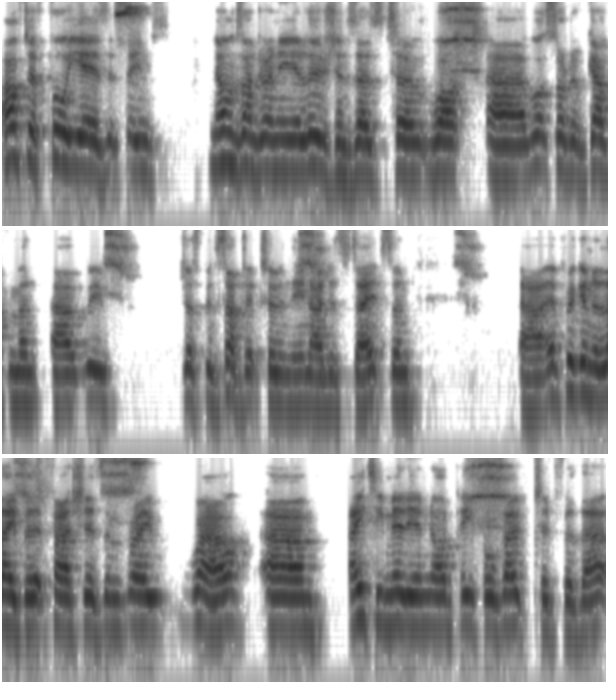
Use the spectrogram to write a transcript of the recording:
after four years, it seems no one's under any illusions as to what uh, what sort of government uh, we've just been subject to in the United States, and uh, if we're going to label it fascism, very well. Um, 80 million odd people voted for that,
